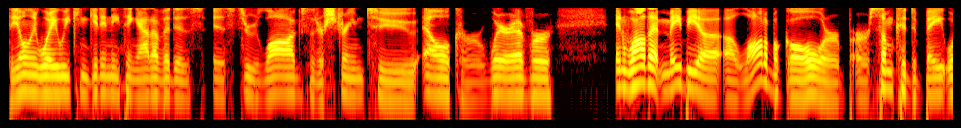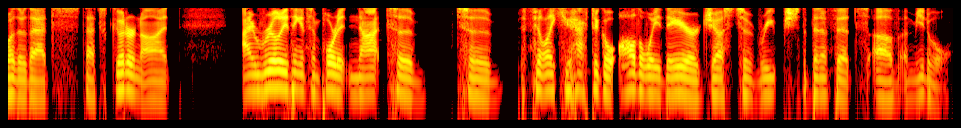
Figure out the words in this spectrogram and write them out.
the only way we can get anything out of it is is through logs that are streamed to elk or wherever. And while that may be a, a laudable goal or or some could debate whether that's that's good or not i really think it's important not to to feel like you have to go all the way there just to reach the benefits of immutable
